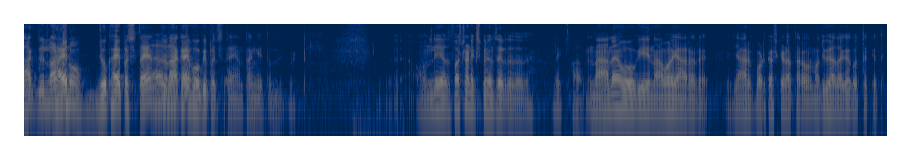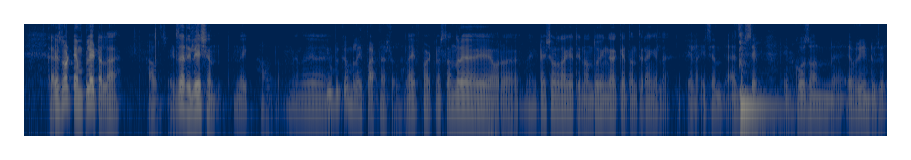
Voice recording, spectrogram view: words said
ನಾಲ್ಕು ಜೋ ಖಾಯ್ ಪಚ್ತಾಯ ಜೋ ನಾ ಖಾಯ್ ಪಚ್ತಾಯ? ಅಂತ ಹಂಗೈತದೆ ಬಟ್ ಓನ್ಲಿ ಅದು ಫಸ್ಟ್ ಹ್ಯಾಂಡ್ ಎಕ್ಸ್ಪೀರಿಯನ್ಸ್ ಇರ್ತದೆ ಅದು. ಲೈಕ್. ನಾನೇ ಹೋಗಿ ನಾವ ಯಾರ ಯಾರು ಪಾಡ್ಕಾಸ್ಟ್ ಕೇಳತ್ತಾರ ಅವ್ರ ಮದುವೆ ಆದಾಗ ಗೊತ್ತಾಕೈತಿ. ಇಟ್ಸ್ ನಾಟ್ ಟೆಂಪ್ಲೇಟ್ ಅಲ್ಲ. ಹೌದು. ಇಟ್ಸ್ ಅ ರಿಲೇಷನ್ ಲೈಕ್ ಹೌದು. ಅಂದರೆ ಯು ಬಿಕಮ್ ಲೈಫ್ ಪಾರ್ಟ್ನರ್ಸ್ ಅಲ್ಲ. ಲೈಫ್ ಪಾರ್ಟ್ನರ್ಸ್ ಅಂದರೆ ಅವ್ರ ವೆಂಕಟೇಶ್ವರದಾಗೈತಿ ನಂದು ಹಿಂಗೆ ಆಕೈತೆ ಅಂತಿರಂಗಿಲ್ಲ ಇಲ್ಲ it's an as you set it goes on every individual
